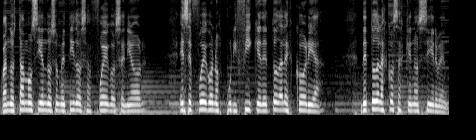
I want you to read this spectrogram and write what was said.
cuando estamos siendo sometidos a fuego, Señor, ese fuego nos purifique de toda la escoria, de todas las cosas que nos sirven.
